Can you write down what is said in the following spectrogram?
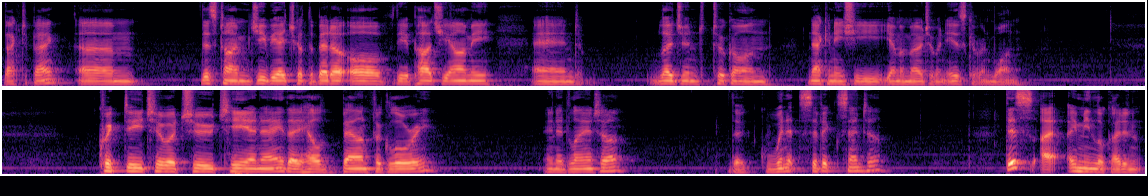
back to back. Um, this time, GBH got the better of the Apache Army, and Legend took on Nakanishi, Yamamoto, and Iizuka and won. Quick detour to TNA. They held Bound for Glory in Atlanta, the Gwinnett Civic Center. This, I, I mean, look, I didn't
